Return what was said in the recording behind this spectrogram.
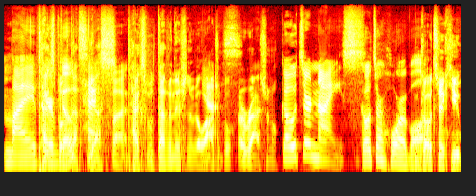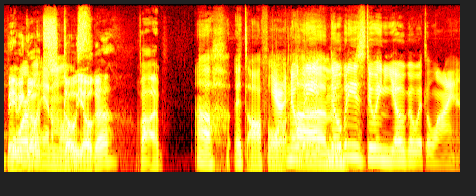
My fear of Textbook. goats. Def- yes. Textbook. Textbook definition of illogical. Yes. Irrational. Goats are nice. Goats are horrible. Goats are cute. Baby Horrible goats. animals. Goat yoga. Vibe. Ugh, it's awful. Yeah, nobody Um, nobody's doing yoga with a lion.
